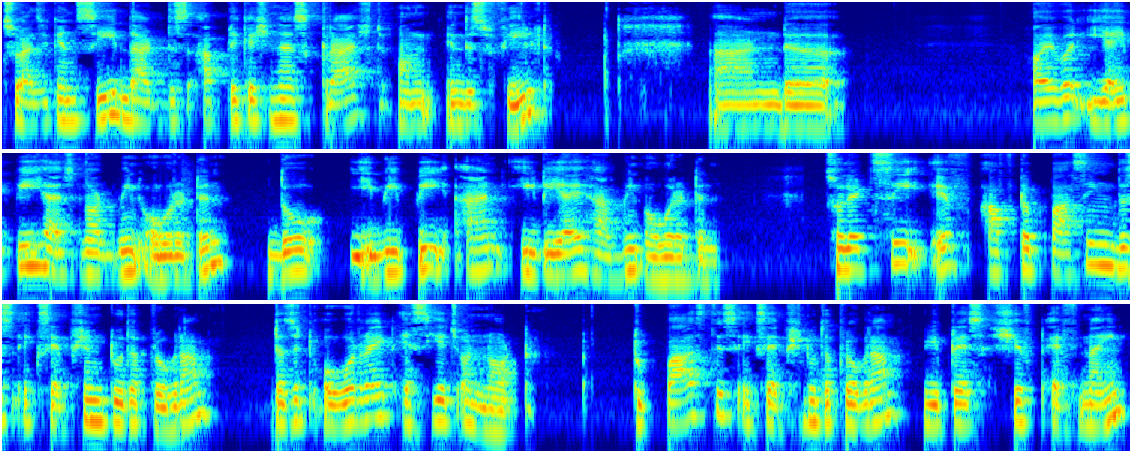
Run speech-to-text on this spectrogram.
So as you can see that this application has crashed on in this field. And uh, However, EIP has not been overwritten, though EBP and EDI have been overwritten. So let's see if after passing this exception to the program, does it overwrite SCH or not. To pass this exception to the program, we press Shift F9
